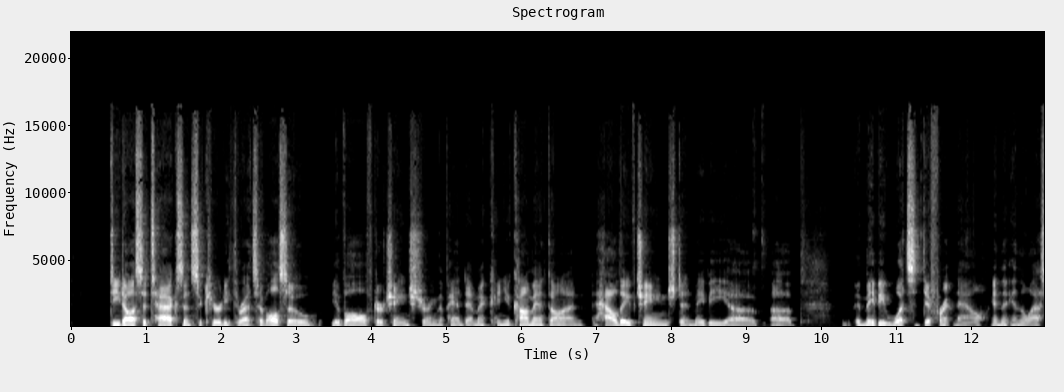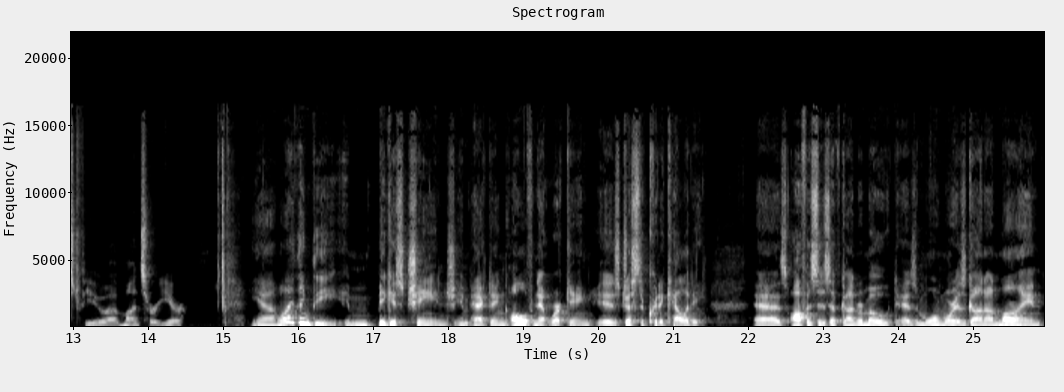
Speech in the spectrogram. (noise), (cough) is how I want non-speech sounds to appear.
DDoS attacks and security threats have also evolved or changed during the pandemic. Can you comment on how they've changed and maybe uh, uh, maybe what's different now in the in the last few uh, months or year? Yeah, well, I think the biggest change impacting all of networking is just the criticality. As offices have gone remote, as more and more has gone online,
